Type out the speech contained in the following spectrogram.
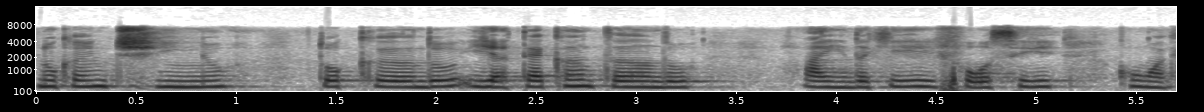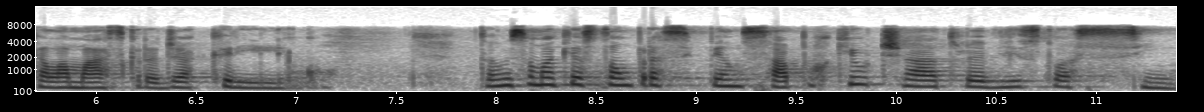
no cantinho tocando e até cantando, ainda que fosse com aquela máscara de acrílico. Então, isso é uma questão para se pensar: por que o teatro é visto assim?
